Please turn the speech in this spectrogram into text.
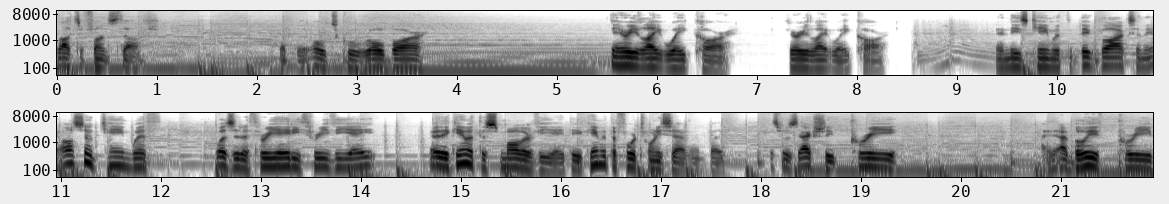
Lots of fun stuff. Got the old school roll bar. Very lightweight car. Very lightweight car. And these came with the big blocks, and they also came with was it a 383 V8? No, they came with the smaller V8. They came with the 427, but this was actually pre, I, I believe pre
